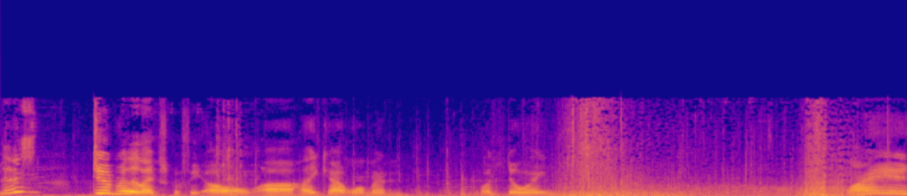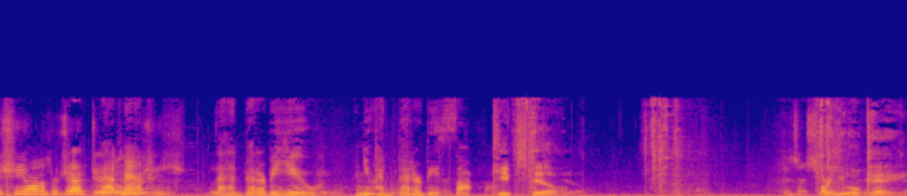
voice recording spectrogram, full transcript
This dude really likes graffiti. Oh, uh, hi Catwoman. What's doing? Why is she on a projector? Batman? She's- That had better be you. And you had better be sorry. Keep still. Are you okay?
